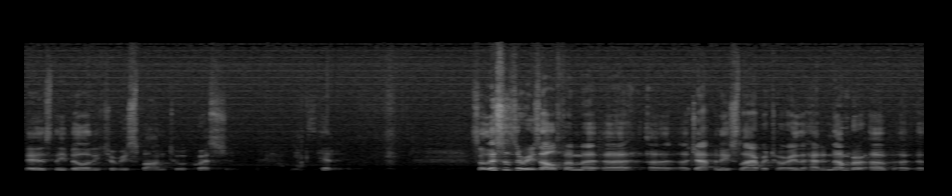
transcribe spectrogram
is the ability to respond to a question. Hit it. So this is the result from a, a, a, Japanese laboratory that had a number of, uh, uh,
